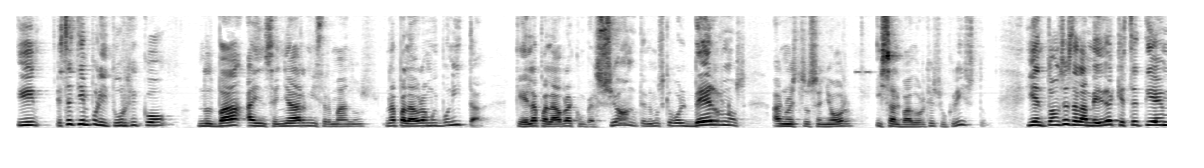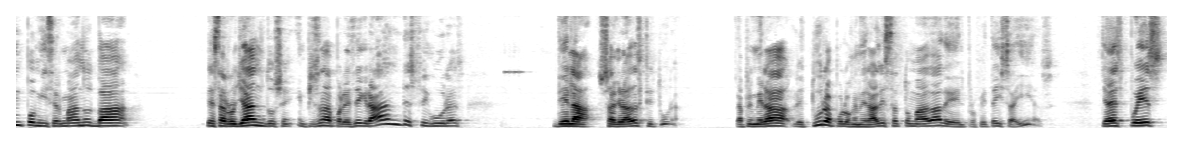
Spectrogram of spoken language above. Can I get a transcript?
y este tiempo litúrgico nos va a enseñar, mis hermanos, una palabra muy bonita, que es la palabra conversión. Tenemos que volvernos a nuestro Señor y Salvador Jesucristo. Y entonces a la medida que este tiempo, mis hermanos, va desarrollándose, empiezan a aparecer grandes figuras de la Sagrada Escritura. La primera lectura por lo general está tomada del profeta Isaías. Ya después,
